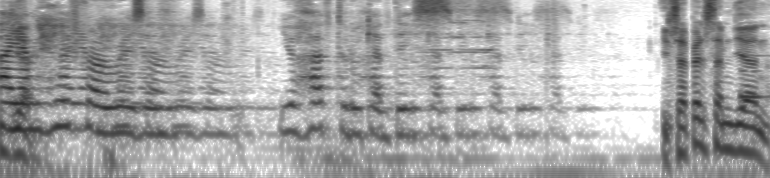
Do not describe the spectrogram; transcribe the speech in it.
I am here for a reason. You have to look at this. Il s'appelle Samdian.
